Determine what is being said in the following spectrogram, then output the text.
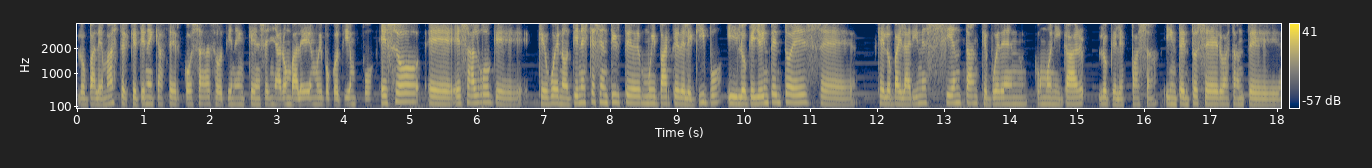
los ballet masters que tienen que hacer cosas o tienen que enseñar un ballet en muy poco tiempo. Eso eh, es algo que, bueno, tienes que sentirte muy parte del equipo y lo que yo intento es eh, que los bailarines sientan que pueden comunicar lo que les pasa. Intento ser bastante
